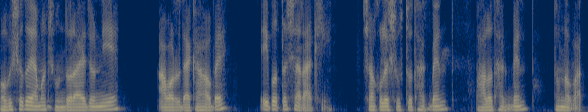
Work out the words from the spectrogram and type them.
ভবিষ্যতে এমন সুন্দর আয়োজন নিয়ে আবারও দেখা হবে। এই প্রত্যাশা রাখি। সকলে সুস্থ থাকবেন, ভালো থাকবেন। ধন্যবাদ।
